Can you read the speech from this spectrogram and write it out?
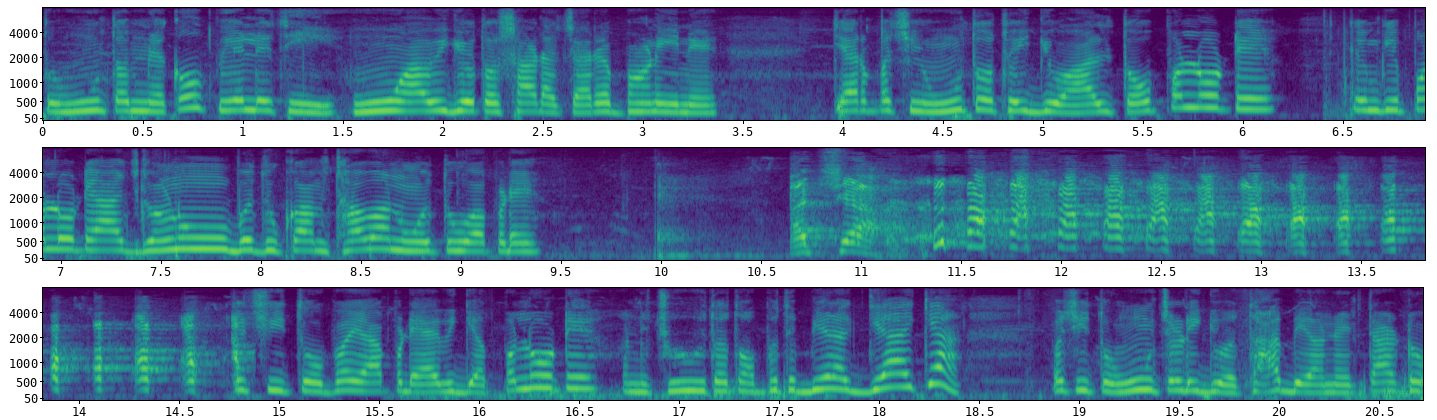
તો હું તમને કહું, પહેલેથી હું આવી ગયો તો સાડા ચારે ભણીને. ત્યાર પછી હું તો થઈ ગયો હાલ તો પલોટે. કેમ કે પલોટે આજ ઘણું બધું કામ થવાનું હતું આપણે. અચ્છા. પછી તો ભાઈ આપણે આવી ગયા પલોટે અને જોયું તો તો આ બધા બેરા ગયા ક્યાં? પછી તો હું ચડી ગયો ધાબે અને ટાઢો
